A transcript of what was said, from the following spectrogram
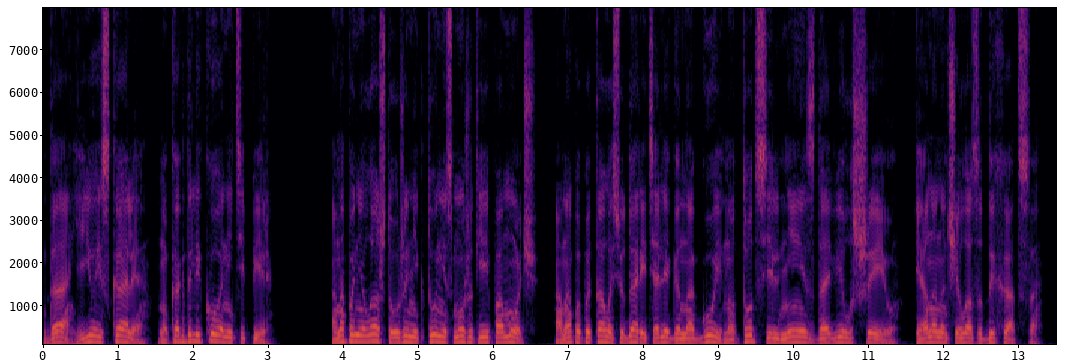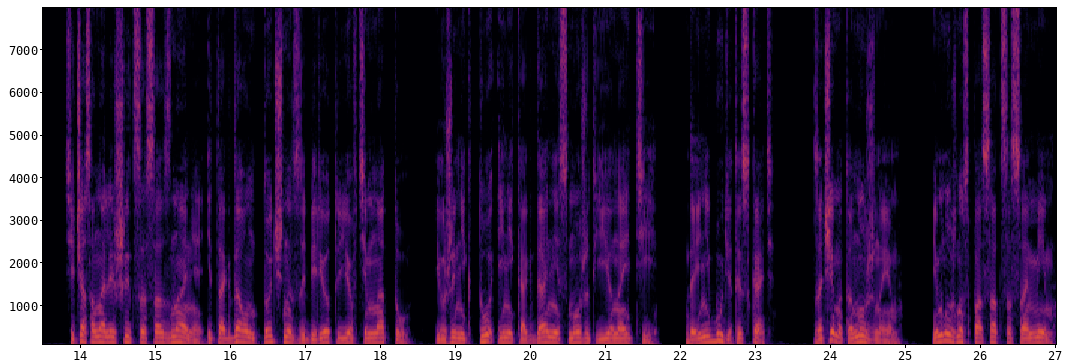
Да, ее искали, но как далеко они теперь? Она поняла, что уже никто не сможет ей помочь. Она попыталась ударить Олега ногой, но тот сильнее сдавил шею, и она начала задыхаться. Сейчас она лишится сознания, и тогда он точно заберет ее в темноту, и уже никто и никогда не сможет ее найти, да и не будет искать. Зачем это нужно им? Им нужно спасаться самим.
